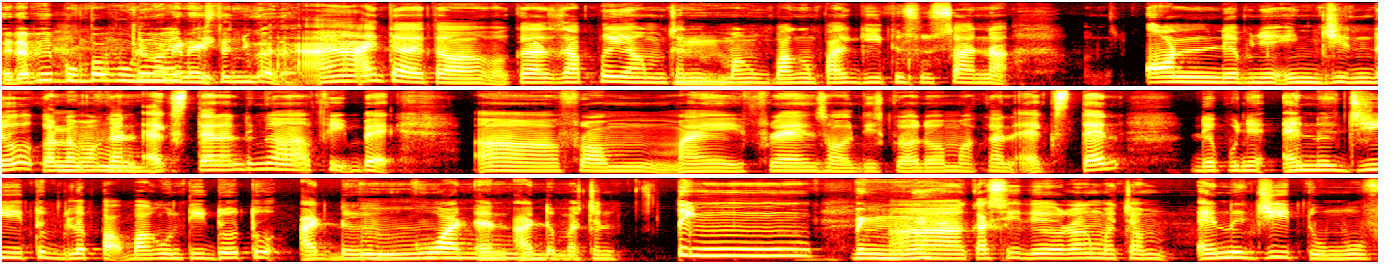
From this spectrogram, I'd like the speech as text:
Eh, tapi perempuan pun makan extend juga tak? ah, I tahu siapa yang macam hmm. bangun pagi tu susah nak on dia punya engine tu kalau hmm. makan extend dengar feedback uh, from my friends all this kalau dia makan extend dia punya energy tu bila pak bangun tidur tu ada hmm. kuat dan ada macam ting Ting, uh, kasih dia orang macam energy to move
